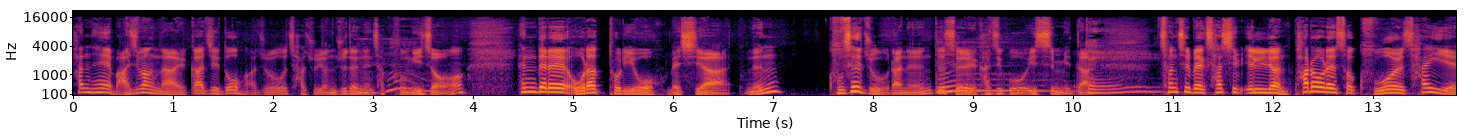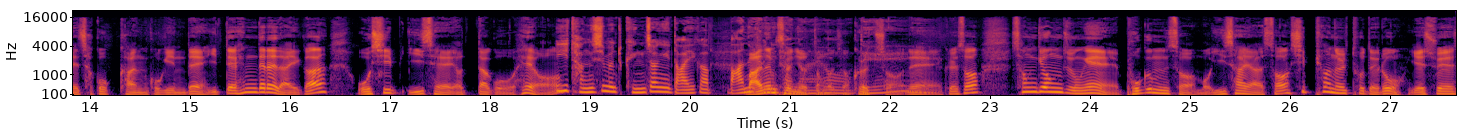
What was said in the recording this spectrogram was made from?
한 해 마지막 날까지도 아주 자주 연주되는 작품이죠. 핸델의 오라토리오 메시아는 구세주라는 뜻을 음. 가지고 있습니다. 네. 1741년 8월에서 9월 사이에 작곡한 곡인데 이때 핸델의 나이가 52세였다고 해요. 이 당시면 굉장히 나이가 많은, 많은. 편이었던 거죠. 그렇죠. 네. 네. 그래서 성경 중에 복음서, 뭐 이사야서, 시편을 토대로 예수의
